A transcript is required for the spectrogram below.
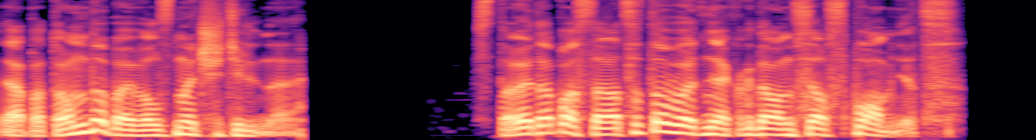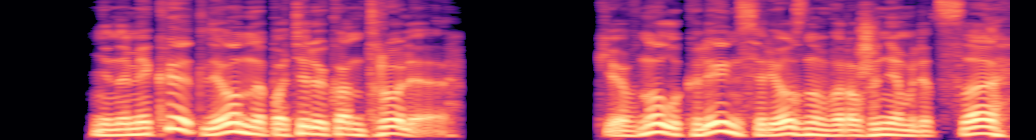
А потом добавил значительно. «Стоит опасаться того дня, когда он все вспомнит». Не намекает ли он на потерю контроля? Кивнул Клейн серьезным выражением лица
